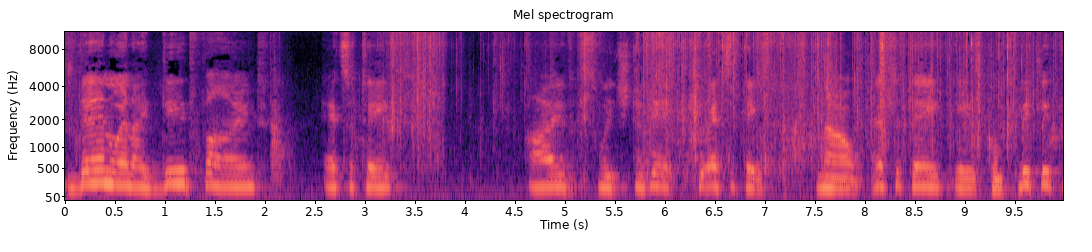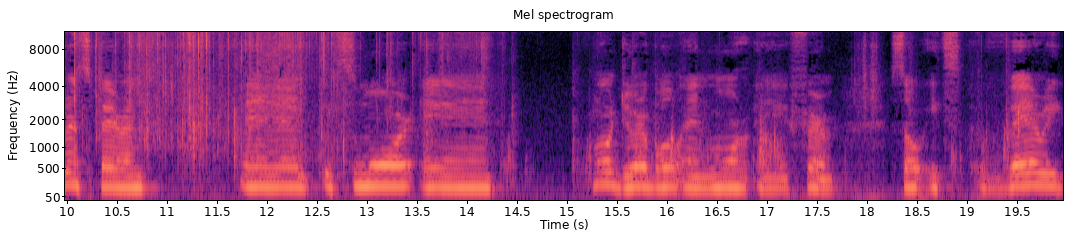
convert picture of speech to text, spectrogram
Then when I did find acetate I've switched to, the, to acetate. Now acetate is completely transparent and it's more uh, more durable and more uh, firm. So it's very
